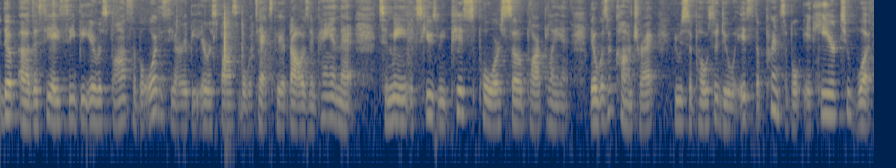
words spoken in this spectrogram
the, uh, the CAC be irresponsible, or the CRA be irresponsible with taxpayer dollars and paying that, to me, excuse me, piss poor subpar plan. There was a contract, you were supposed to do it, it's the principle, adhere to what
